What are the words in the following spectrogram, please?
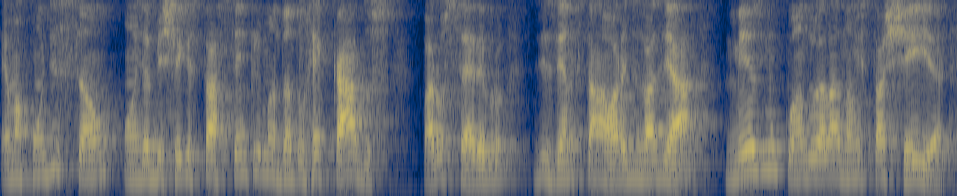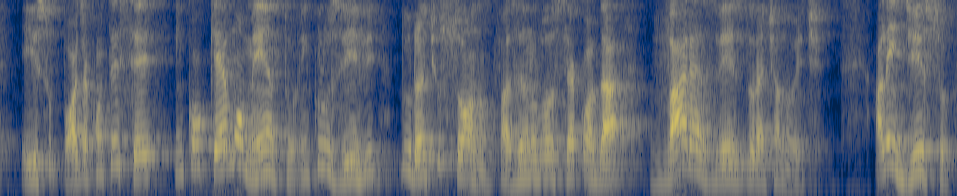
é uma condição onde a bexiga está sempre mandando recados para o cérebro, dizendo que está na hora de esvaziar, mesmo quando ela não está cheia. E isso pode acontecer em qualquer momento, inclusive durante o sono, fazendo você acordar várias vezes durante a noite. Além disso,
